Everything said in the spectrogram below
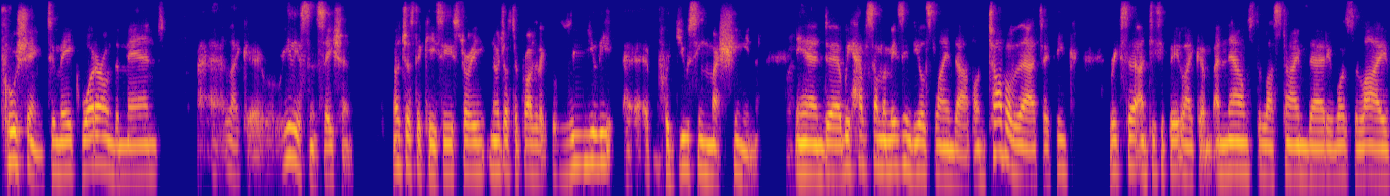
pushing to make water on demand uh, like a, really a sensation, not just a case history, not just a project, like really a, producing machine. Right. And uh, we have some amazing deals lined up. On top of that, I think Rixa anticipate like um, announced the last time that it was live.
